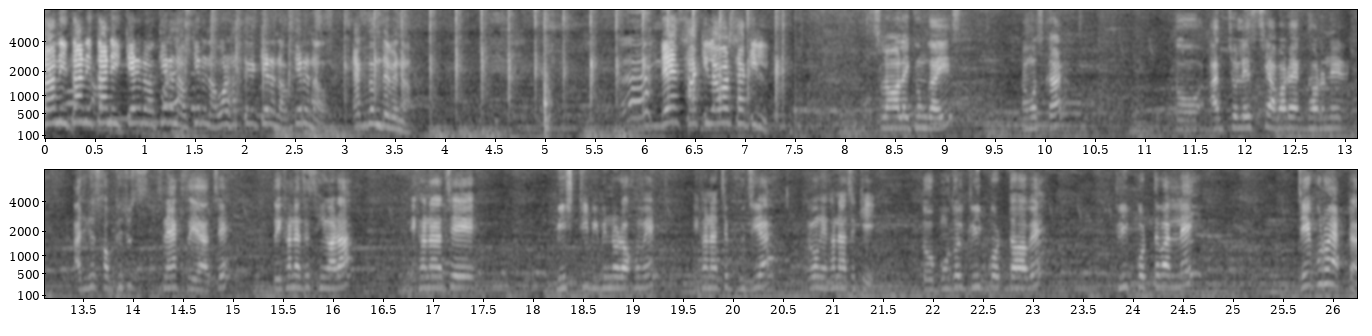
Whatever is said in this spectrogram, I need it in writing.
টানি টানি টানি, কেড়ে নাও কেড়ে নাও কেড়ে নাও, ওর হাত থেকে কেড়ে নাও কেড়ে নাও, একদম দেবে না। এ, শাকিল, আবার শাকিল। আসসালামু আলাইকুম গাইস নমস্কার। তো আজ চলে এসেছি আবারও এক ধরনের, আজকে সব কিছু স্ন্যাক্স এ আছে। তো এখানে আছে সিঙ্গারা, এখানে আছে মিষ্টি বিভিন্ন রকমের, এখানে আছে ভুজিয়া এবং এখানে আছে কেক তো বোতল ক্লিপ করতে হবে। ক্লিপ করতে পারলেই যে কোনো একটা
